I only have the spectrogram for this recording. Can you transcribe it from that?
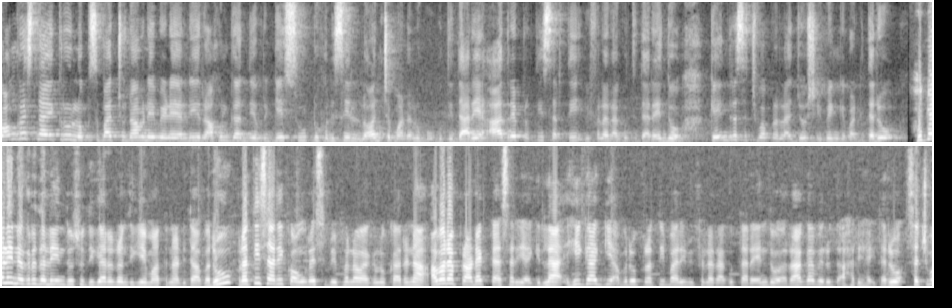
ಕಾಂಗ್ರೆಸ್ ನಾಯಕರು ಲೋಕಸಭಾ ಚುನಾವಣೆ ವೇಳೆಯಲ್ಲಿ ರಾಹುಲ್ ಗಾಂಧಿ ಅವರಿಗೆ ಸೂಟು ಹೊಲಿಸಿ ಲಾಂಚ್ ಮಾಡಲು ಹೋಗುತ್ತಿದ್ದಾರೆ. ಆದರೆ ಪ್ರತಿ ಸರ್ತಿ ವಿಫಲರಾಗುತ್ತಿದ್ದಾರೆ ಎಂದು ಕೇಂದ್ರ ಸಚಿವ ಪ್ರಹ್ಲಾದ್ ಜೋಶಿ ವ್ಯಂಗ್ಯವಾಡಿದರು ಹುಬ್ಬಳ್ಳಿ ನಗರದಲ್ಲಿ ಇಂದು ಸುದ್ದಿಗಾರರೊಂದಿಗೆ ಮಾತನಾಡಿದ ಅವರು, ಪ್ರತಿ ಸಾರಿ ಕಾಂಗ್ರೆಸ್ ವಿಫಲವಾಗಲು ಕಾರಣ ಅವರ ಪ್ರಾಡಕ್ಟ್ ಸರಿಯಾಗಿಲ್ಲ ಹೀಗಾಗಿ ಅವರು ಪ್ರತಿ ಬಾರಿ ವಿಫಲರಾಗುತ್ತಾರೆ ಎಂದು ರಾಗ ವಿರುದ್ಧ ಹರಿಹಾಯ್ದರು. ಸಚಿವ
